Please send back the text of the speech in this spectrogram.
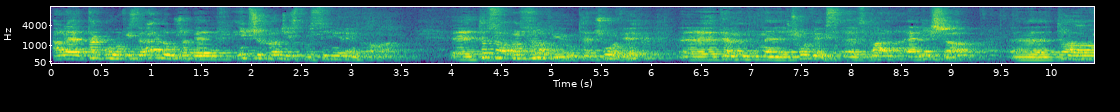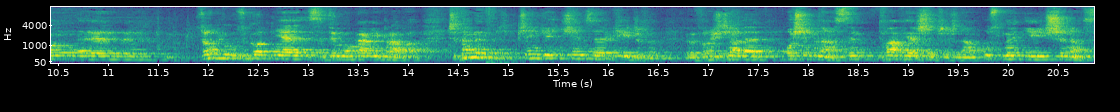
Ale tak było w Izraelu, żeby nie przychodzić z pustymi rękoma. E, to, co on zrobił, ten człowiek, e, ten e, człowiek z Baal Elisza, to Zrobił zgodnie z wymogami prawa. Czytamy w Księdze Liczb w rozdziale 18, dwa wiersze przeczytam, 8 i 13.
